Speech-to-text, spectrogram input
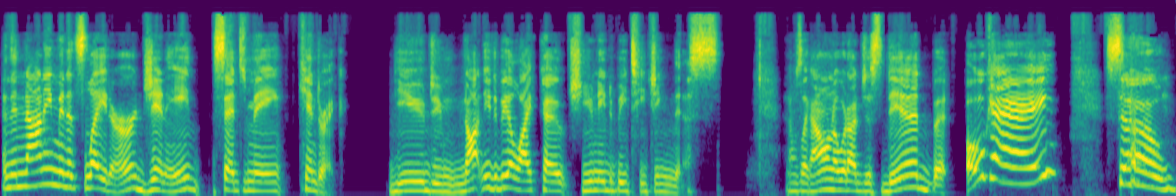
And then 90 minutes later, Jenny said to me, Kendrick, you do not need to be a life coach. You need to be teaching this. And I was like, I don't know what I just did, but okay. So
